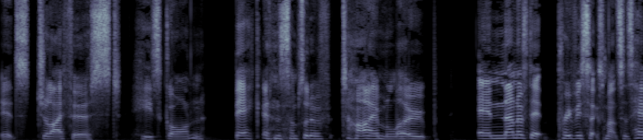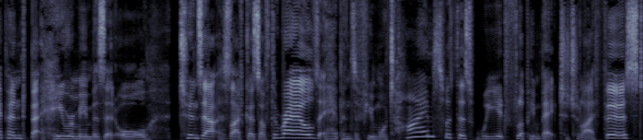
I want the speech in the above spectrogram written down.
it's July 1st. He's gone back in some sort of time loop. And none of that previous six months has happened, but he remembers it all. Turns out his life goes off the rails. It happens a few more times with this weird flipping back to July 1st.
